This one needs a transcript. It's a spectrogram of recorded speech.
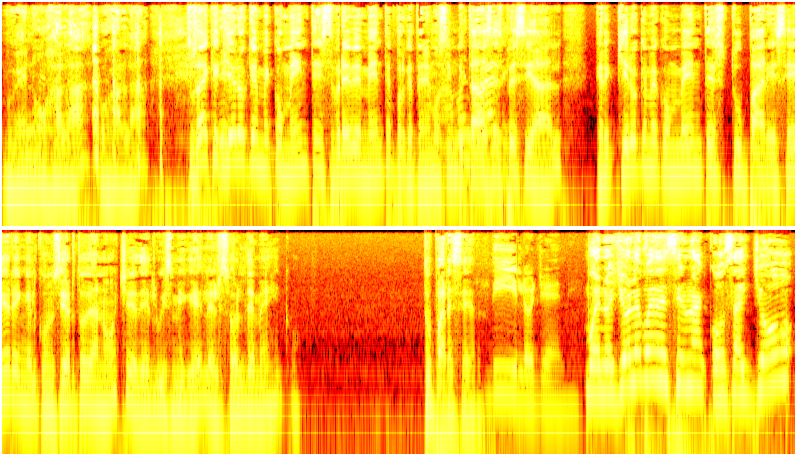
Bueno, ojalá, ojalá. Tú sabes que quiero que me comentes brevemente, porque tenemos Vamos a invitadas especial. Quiero que me comentes tu parecer en el concierto de anoche de Luis Miguel, El Sol de México. Tu parecer. Dilo, Jenny. Bueno, yo le voy a decir una cosa, yo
